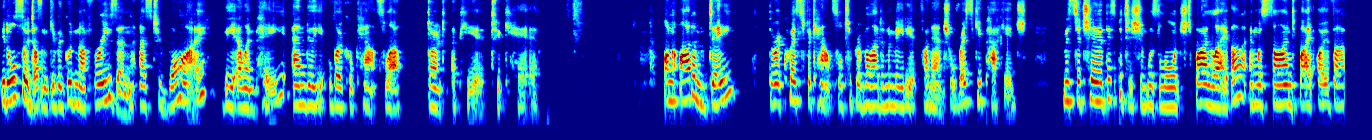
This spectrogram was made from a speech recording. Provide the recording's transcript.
It also doesn't give a good enough reason as to why the LNP and the local councillor don't appear to care. On item D, the request for council to provide an immediate financial rescue package Mr Chair, this petition was launched by Labor and was signed by over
